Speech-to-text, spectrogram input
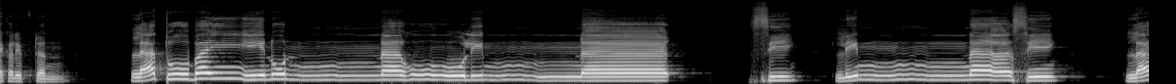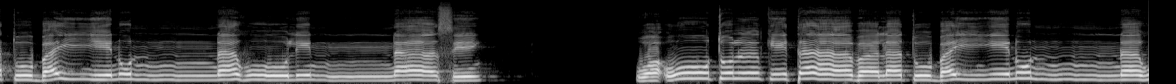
এক আলিফ টান লা তুবাইনুন্নাহু লিন্নাসি লিন্নাসি লা তুবাইনুন্নাহু লিন্নাসি للناس وأوتوا الكتاب لتبيننه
